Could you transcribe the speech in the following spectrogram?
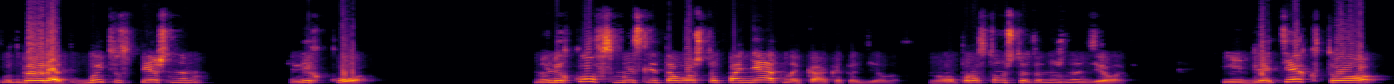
Вот говорят, быть успешным легко. Но легко в смысле того, что понятно, как это делать. Но вопрос в том, что это нужно делать. И для тех, кто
